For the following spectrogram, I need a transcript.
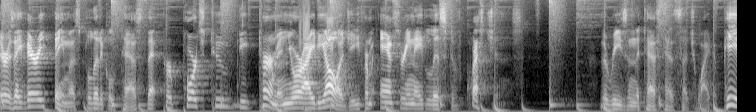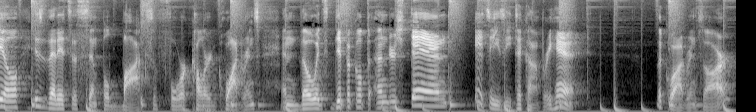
There is a very famous political test that purports to determine your ideology from answering a list of questions. The reason the test has such wide appeal is that it's a simple box of four colored quadrants, and though it's difficult to understand, it's easy to comprehend. The quadrants are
